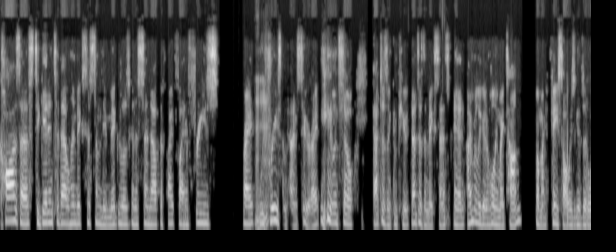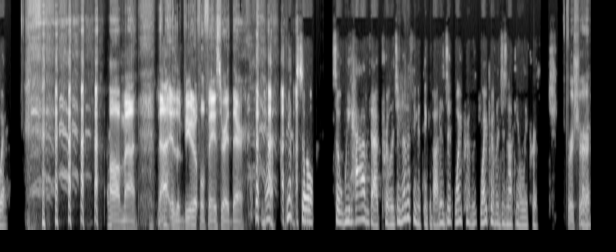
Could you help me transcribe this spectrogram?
cause us to get into that limbic system. The amygdala is going to send out the fight, flight, or freeze. Right? We Mhm. freeze sometimes too, right? You know, and so that doesn't compute. That doesn't make sense. And I'm really good at holding my tongue, but my face always gives it away. oh man, that is a beautiful face right there. yeah, yeah. So, so we have that privilege. Another thing to think about is that white privilege white privilege is not the only privilege. For sure. Right?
